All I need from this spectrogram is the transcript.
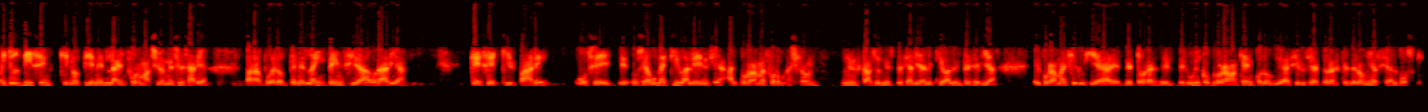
ellos dicen que no tienen la información necesaria para poder obtener la intensidad horaria que se equipare o, se, eh, o sea una equivalencia al programa de formación. En el caso de mi especialidad, el equivalente sería el programa de cirugía de, toras, del, del único programa que hay en Colombia de cirugía de toras, que es de la Universidad del Bosque.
